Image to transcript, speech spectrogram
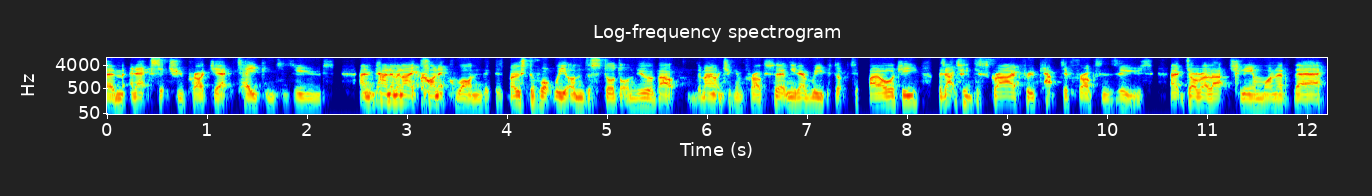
um, an ex situ project taken to zoos and kind of an iconic one because most of what we understood or knew about the mountain chicken frogs, certainly their reproductive biology, was actually described through captive frogs and zoos. At Durrell actually in one of their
